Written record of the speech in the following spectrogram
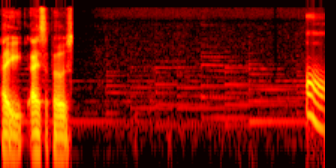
I I suppose. Oh.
